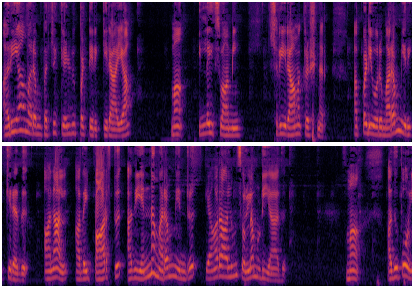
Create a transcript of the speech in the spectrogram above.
அரியாமரம் பற்றி கேள்விப்பட்டிருக்கிறாயா? மா இல்லை சுவாமி. ஸ்ரீராமகிருஷ்ணர். அப்படி ஒரு மரம் இருக்கிறது. ஆனால் அதை பார்த்து அது என்ன மரம் என்று யாராலும் சொல்ல முடியாது. மா அதுபோல்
